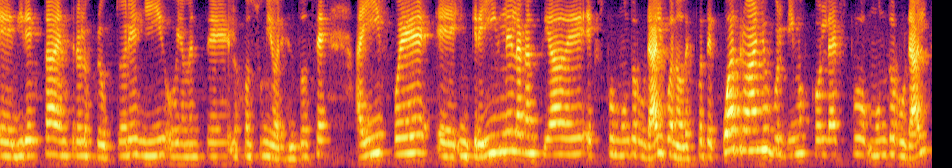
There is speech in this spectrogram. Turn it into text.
eh, directa entre los productores y obviamente los consumidores. Entonces, ahí fue eh, increíble la cantidad de Expo Mundo Rural. Bueno, después de cuatro años volvimos con la Expo Mundo Rural,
